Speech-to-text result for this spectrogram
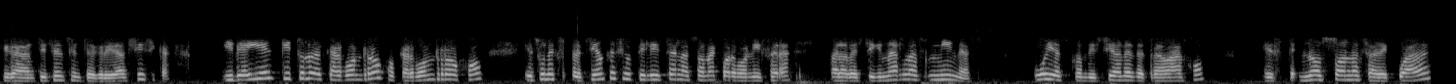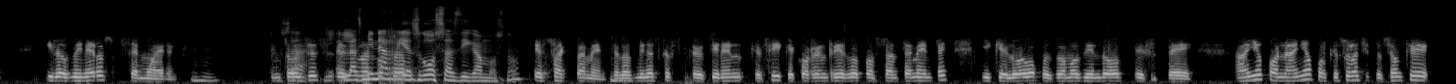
que garanticen su integridad física. Y de ahí el título de carbón rojo. Carbón rojo es una expresión que se utiliza en la zona carbonífera para designar las minas cuyas condiciones de trabajo este, no son las adecuadas y los mineros se mueren. Entonces, las minas riesgosas, digamos, ¿no? Exactamente, las minas que, tienen, que sí, que corren riesgo constantemente y que luego pues vamos viendo este año con año, porque es una situación que,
